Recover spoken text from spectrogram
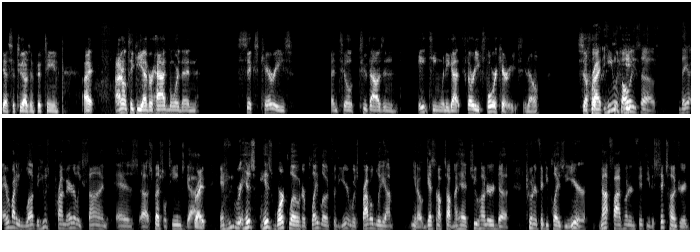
yeah, so 2015. I I don't think he ever had more than six carries until 2018 when he got 34 carries. You know, so Right, he was always uh, they everybody loved it. He was primarily signed as a special teams guy, right. and he his his workload or play load for the year was probably I'm you know guessing off the top of my head 200 to 250 plays a year, not 550 to 600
